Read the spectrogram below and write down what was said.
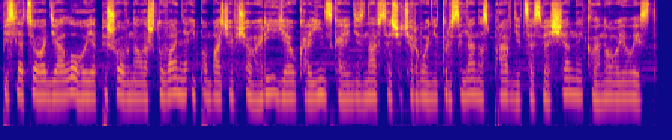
Після цього діалогу я пішов в налаштування і побачив, що в грі є українська і дізнався, що червоні труселя насправді це священний кленовий лист.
